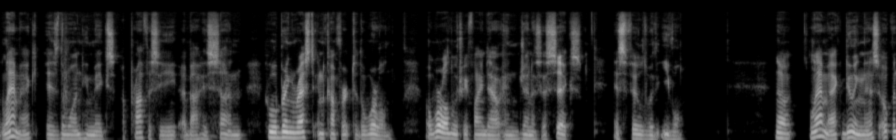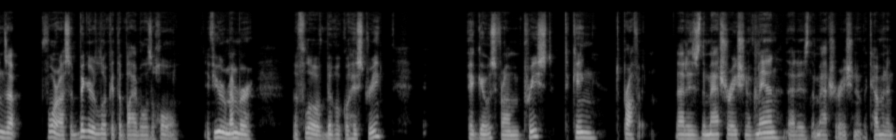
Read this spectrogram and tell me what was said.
Lamech is the one who makes a prophecy about his son who will bring rest and comfort to the world, a world which we find out in Genesis 6 is filled with evil. Now, Lamech doing this opens up for us a bigger look at the Bible as a whole. If you remember the flow of biblical history, it goes from priest to king to prophet. That is the maturation of man, that is the maturation of the covenant,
